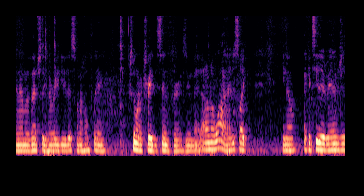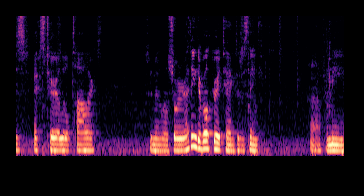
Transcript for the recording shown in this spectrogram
and I'm eventually going to redo this one. Hopefully, I actually want to trade this in for a Zoo Med. I don't know why. I just like, you know, I could see the advantages. Exo Terra a little taller, should have been a little shorter. I think they're both great tanks. I just think, uh, for me,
